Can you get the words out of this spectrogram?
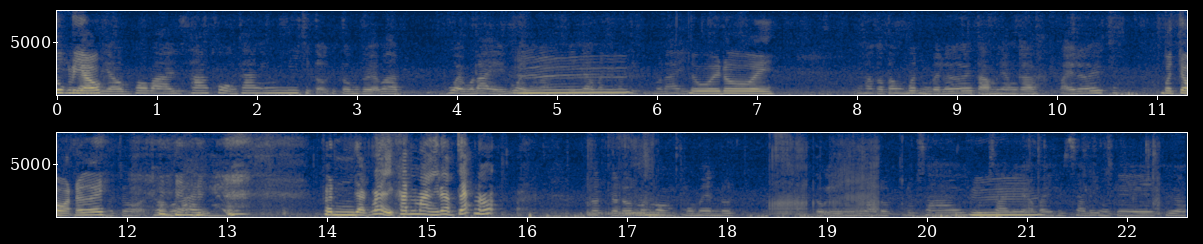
ลูกเลี้ยว เดียวเพราะว่าทางโค้งทางมีขี้โตะขี้ตมเกิดว่าห้วยบ่ได้ห้วยมันติดแล้วมันติดบ่ได้โดยโดย เฮาก็ต้องเบิ้นไปเลยตามยังก็ไปเลยบ่จอดเลยบ่จอดจอดบ่ได้เพิ่นอยากได้คันใหม่แบบจักเนาะรถกระรถมันบ่บ่แม่นรถตัวเองหรือว่ารถลูกชายอืมลูกชายเลยเอาไปเฮ็ดซาเล้งแกเครื่อง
